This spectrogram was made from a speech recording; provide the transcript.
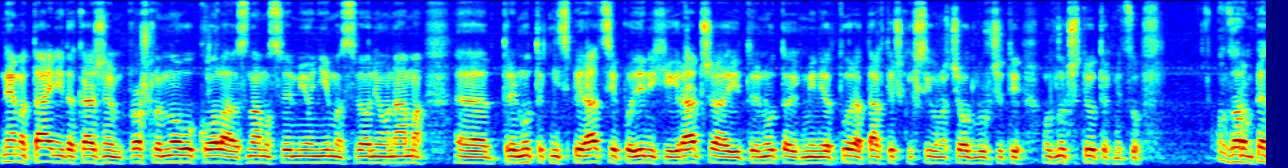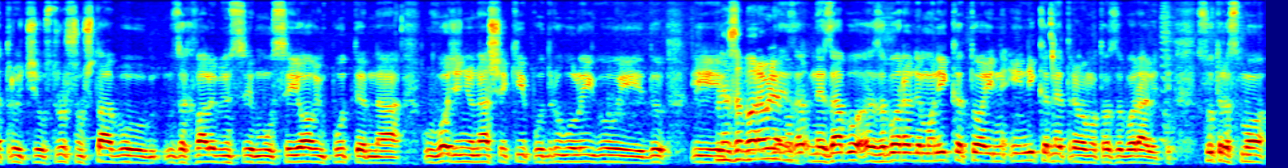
Nema tajni, da kažem, prošlo je mnogo kola, znamo sve mi o njima, sve oni o nama, e, trenutak inspiracije pojedinih igrača i trenutak minijatura taktičkih sigurno će odlučiti, odlučiti utakmicu. Zoran Petrović je u stručnom štabu, zahvalio bih se mu se i ovim putem na uvođenju naše ekipe u drugu ligu i, i ne zaboravljamo, ne, ne zabo, zaboravljamo nikad to i, i nikad ne trebamo to zaboraviti. Sutra smo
